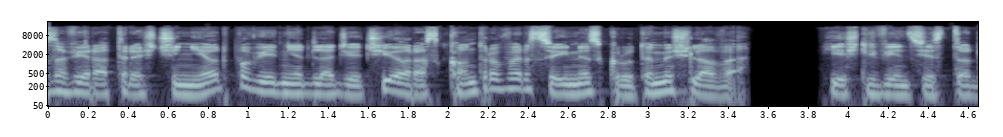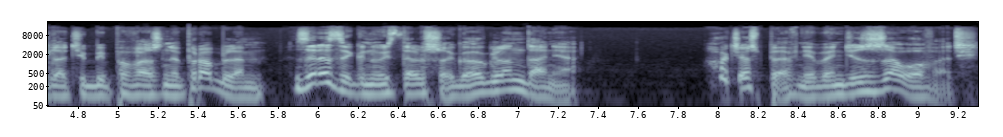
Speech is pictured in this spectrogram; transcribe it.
zawiera treści nieodpowiednie dla dzieci oraz kontrowersyjne skróty myślowe. Jeśli więc jest to dla ciebie poważny problem, zrezygnuj z dalszego oglądania. Chociaż pewnie będziesz żałować.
